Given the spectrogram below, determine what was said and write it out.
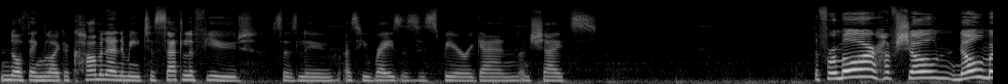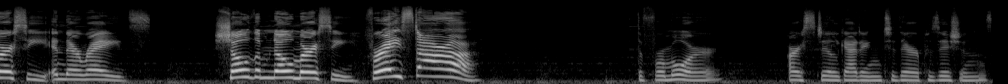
Nothing like a common enemy to settle a feud, says Lugh as he raises his spear again and shouts. The Fomor have shown no mercy in their raids. Show them no mercy. For Astara! The Fomor are still getting to their positions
